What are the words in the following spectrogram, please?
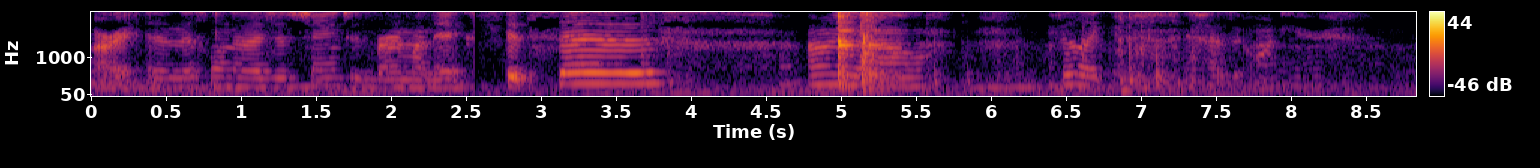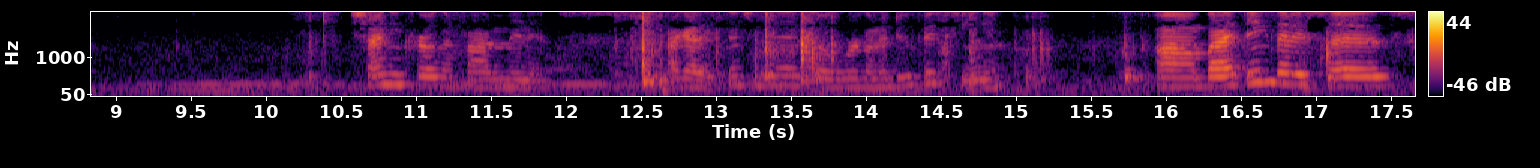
All right and this one that i just changed is burning my neck. It says i don't even know. I feel like it has it on here. Shining curls in five minutes. I got extensions in so we're gonna do 15 um but i think that it says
